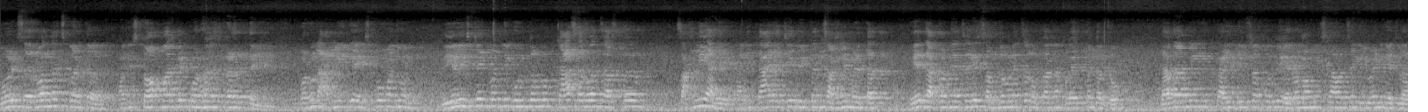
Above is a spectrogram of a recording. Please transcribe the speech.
गोल्ड सर्वांनाच कळतं. आणि स्टॉक मार्केट कोणालाच कळत नाही म्हणून आम्ही इथे एक्सपोमधून रिअल इस्टेटमधली गुंतवणूक का सर्वात जास्त चांगली आहे आणि काय याचे रिटर्न चांगले मिळतात हे दाखवण्याचं हे समजवण्याचा लोकांना प्रयत्न करतो. दादा आम्ही काही दिवसापूर्वी एरोनॉमिक्स नावाचा इव्हेंट घेतला.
